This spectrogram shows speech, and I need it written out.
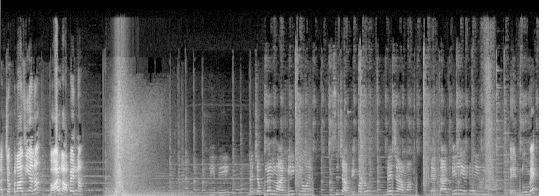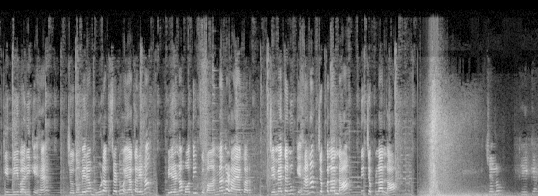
ਆ ਚੱਪਲਾਂ ਜੀਆਂ ਨਾ ਬਾਹਰ ਲਾ ਪਹਿਲਾਂ। ਦੀਦੀ ਮੈਂ ਚੱਪਲਾਂ ਲਾਣੀਆਂ ਕਿਉਂ ਹੈ ਤੁਸੀਂ ਚਾਬੀ ਫੜੋ ਮੈਂ ਜਾਵਾਂ। ਮੈਂ ਤਾਂ ਅੱਗੇ ਲੇਟ ਹੋਈ ਹੋਈ ਹਾਂ ਤੈਨੂੰ ਮੈਂ ਕਿੰਨੀ ਵਾਰੀ ਕਿਹਾ ਹੈ, ਜਦੋਂ ਮੇਰਾ ਮੂਡ ਅਪਸੈਟ ਹੋਇਆ ਕਰੇ ਨਾ ਮੇਰੇ ਨਾਲ ਬਹੁਤੀ ਜ਼ਬਾਨ ਨਾ ਲੜਾਇਆ ਕਰ। ਜੇ ਮੈਂ ਤੈਨੂੰ ਕਿਹਾ ਨਾ ਚੱਪਲਾ ਲਾ ਤੇ ਚੱਪਲਾ ਲਾ। ਚਲੋ ਠੀਕ ਹੈ।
